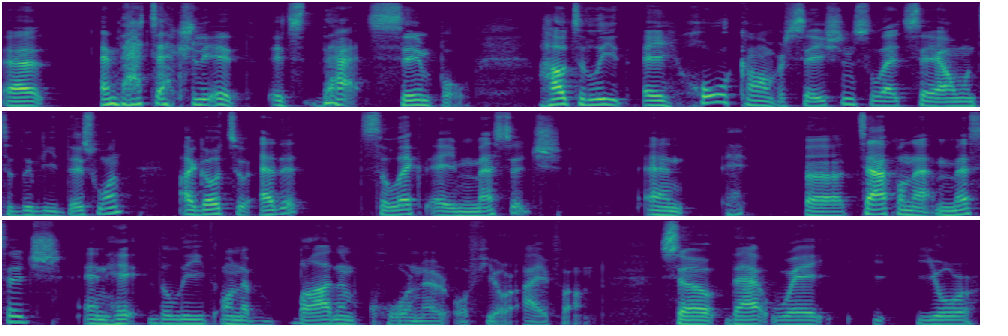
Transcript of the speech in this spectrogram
Uh, and that's actually it. It's that simple. How to delete a whole conversation. So let's say I want to delete this one. I go to edit, select a message and uh, tap on that message and hit delete on the bottom corner of your iPhone. So that way your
